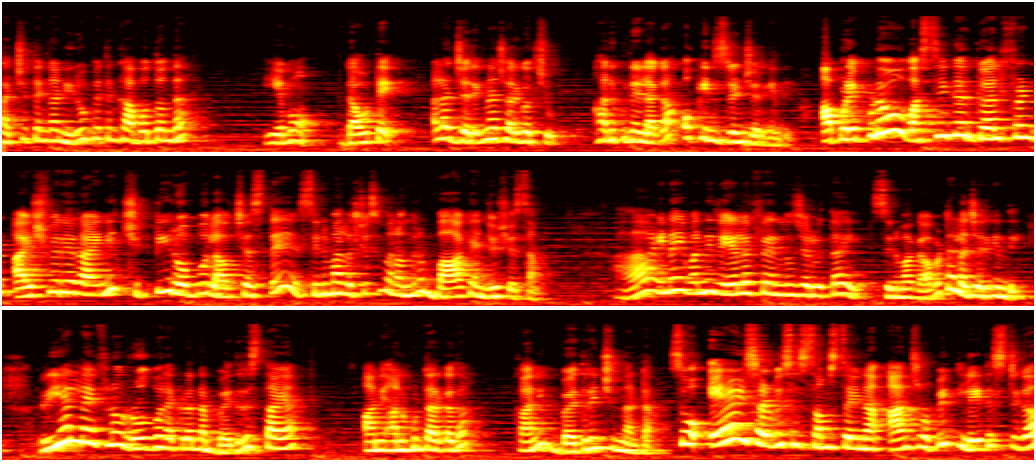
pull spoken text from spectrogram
ఖచ్చితంగా నిరూపితం కాబోతోందా? ఏమో డౌటే అలా జరిగినా జరగచ్చు. అనుకునేలాగా ఒక ఇన్సిడెంట్ జరిగింది. అప్పుడెప్పుడో వసీగర్ గర్ల్ ఫ్రెండ్ ఐశ్వర్య రాయ్ని చిట్టి రోబో లవ్ చేస్తే సినిమాలో చూసి మనందరం బాగా ఎంజాయ్ చేశాం. అయినా ఇవన్నీ రియల్ లైఫ్లో ఎందుకు జరుగుతాయి? సినిమా కాబట్టి అలా జరిగింది. రియల్ లైఫ్లో రోబోలు ఎక్కడన్నా బెదిరిస్తాయా? అని అనుకుంటారు కదా? కానీ బెదిరించిందంట. సో ఏఐ సర్వీసెస్ సంస్థ అయిన ఆంథ్రోపిక్ లేటెస్ట్గా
